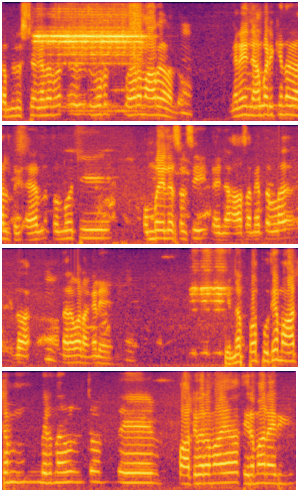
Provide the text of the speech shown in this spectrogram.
കമ്മ്യൂണിസ്റ്റ് അങ്ങനെ വേറെ മാറുകയാണല്ലോ. അങ്ങനെ ഞാൻ പഠിക്കുന്ന കാലത്ത് തൊണ്ണൂറ്റി ഒമ്പതിൽ എസ് എൽ സി കഴിഞ്ഞ ആ സമയത്തുള്ള ഇതാ നിലപാട് അങ്ങനെയായിരുന്നു പിന്നെ ഇപ്പൊ പുതിയ മാറ്റം വരുന്ന പാർട്ടിപരമായ തീരുമാനമായിരിക്കും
